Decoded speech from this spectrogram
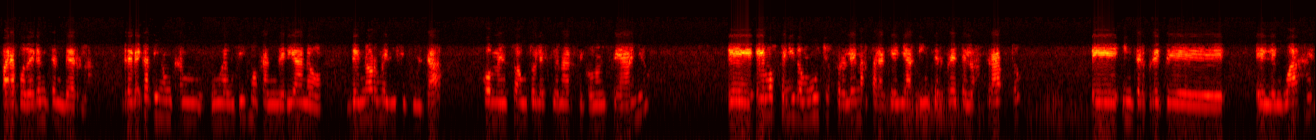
para poder entenderla. Rebeca tiene un, autismo canderiano de enorme dificultad, comenzó a autolesionarse con 11 años, eh, hemos tenido muchos problemas para que ella interprete lo abstracto, eh, interprete el lenguaje.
